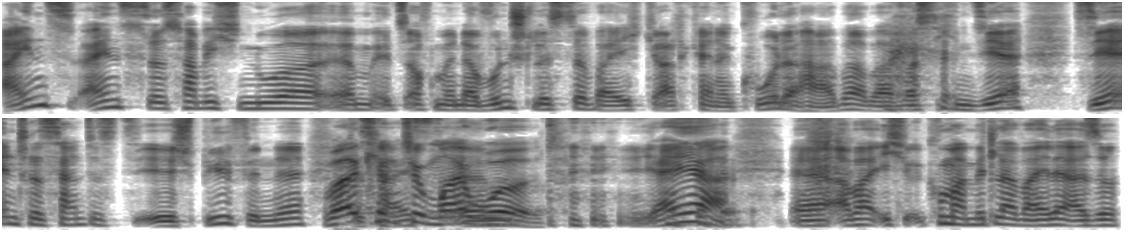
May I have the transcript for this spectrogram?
eins, eins, das habe ich nur ähm, jetzt auf meiner Wunschliste, weil ich gerade keine Kohle habe. Aber was ich ein sehr, sehr interessantes äh, Spiel finde. das Welcome to my ähm, world. ja, ja. äh, aber ich, guck mal, mittlerweile, also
